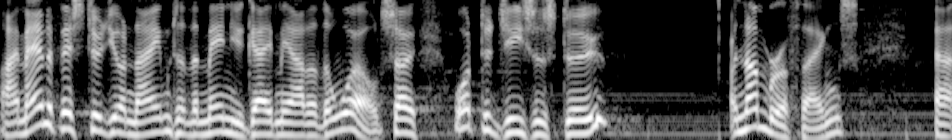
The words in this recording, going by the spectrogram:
I manifested your name to the men you gave me out of the world. So, what did Jesus do? A number of things. Uh,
